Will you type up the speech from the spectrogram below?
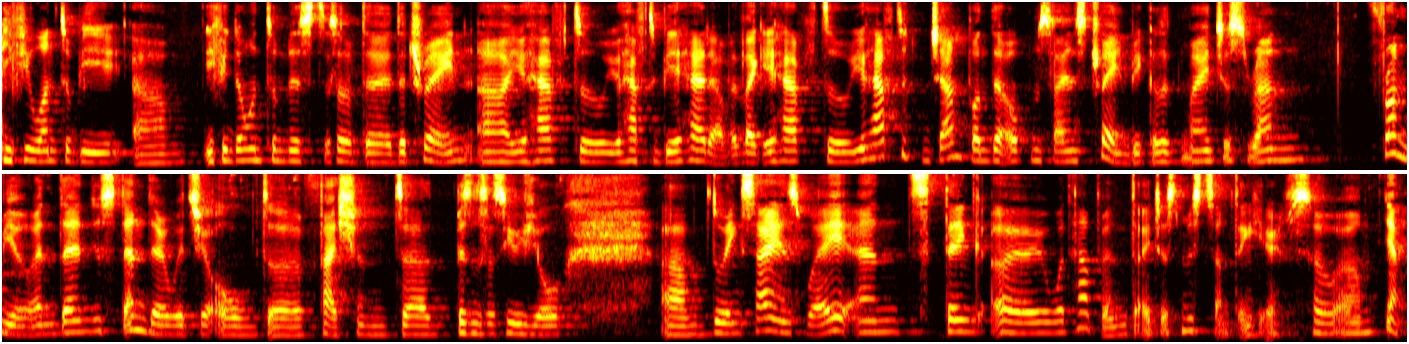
if you want to be, um, if you don't want to miss the, sort of the, the train, uh, you have to you have to be ahead of it. Like you have to you have to jump on the open science train because it might just run from you, and then you stand there with your old uh, fashioned uh, business as usual, um, doing science way, and think, uh, "What happened? I just missed something here." So um, yeah,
